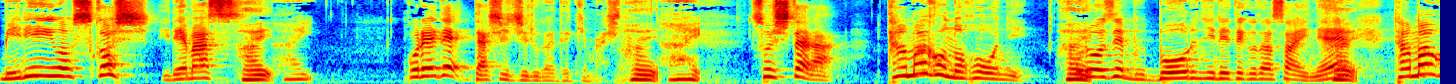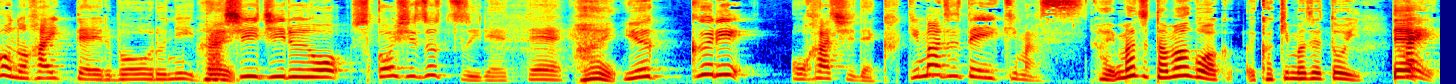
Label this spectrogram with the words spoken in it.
みりんを少し入れます、はい。はい。これでだし汁ができました、はい。はい。そしたら卵の方にこはい。れを全部ボウルに入れてくださいね、はい。卵の入っているボウルにだし汁を少しずつ入れて、はい。ゆっくりお箸でかき混ぜていきます。はい。まず卵はかき混ぜといて、はい。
